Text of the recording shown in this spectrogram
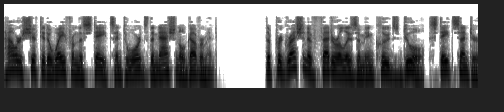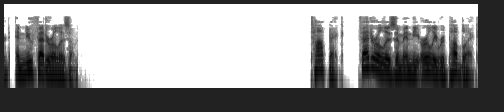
power shifted away from the states and towards the national government. The progression of federalism includes dual, state-centered, and new federalism. Federalism in the early republic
